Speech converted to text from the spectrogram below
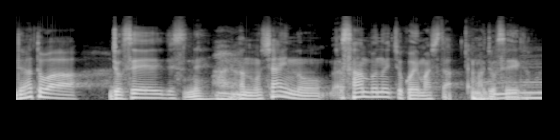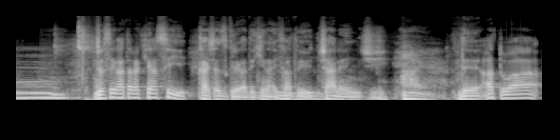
であとは女性ですね、はい、あの社員の3分の1を超えました、まあ、女性が。女性が働きやすい会社づくりができないかというチャレンジ、はい、であとは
